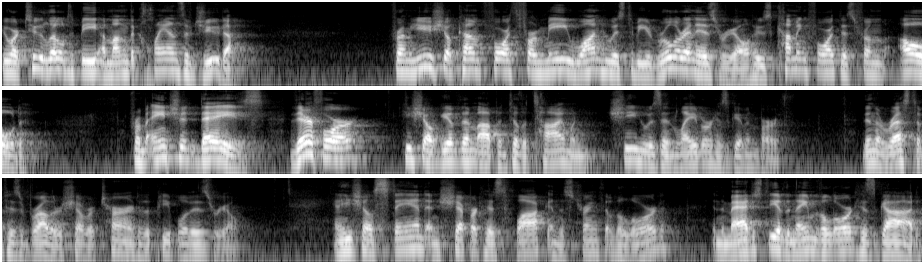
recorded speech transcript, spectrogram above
who are too little to be among the clans of Judah, from you shall come forth for me one who is to be ruler in Israel, whose coming forth is from old, from ancient days. Therefore, he shall give them up until the time when she who is in labor has given birth. Then the rest of his brothers shall return to the people of Israel. And he shall stand and shepherd his flock in the strength of the Lord, in the majesty of the name of the Lord his God.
